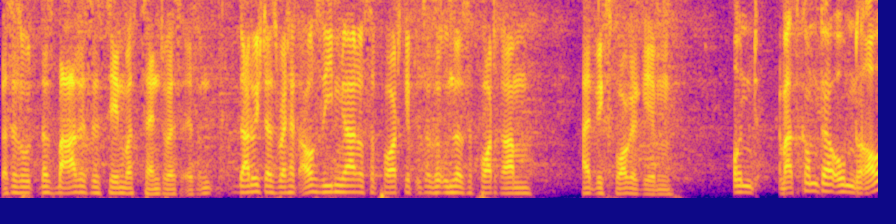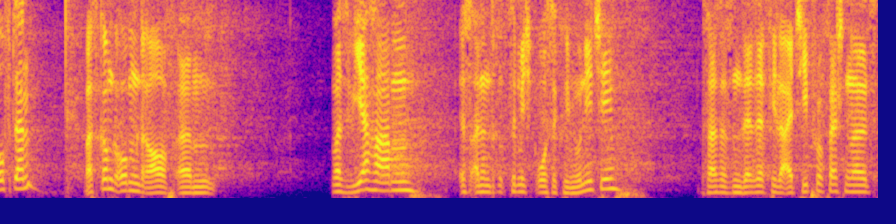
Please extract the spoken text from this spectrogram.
Das ist so das Basissystem, was CentOS ist. Und dadurch, dass Red Hat auch sieben Jahre Support gibt, ist also unser Supportrahmen halbwegs vorgegeben. Und was kommt da oben drauf dann? Was kommt oben drauf? Ähm, was wir haben, ist eine ziemlich große Community. Das heißt, es sind sehr, sehr viele IT-Professionals,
